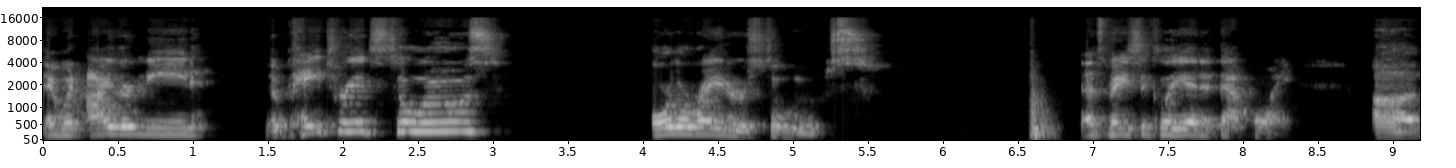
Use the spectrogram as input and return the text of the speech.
They would either need the Patriots to lose or the Raiders to lose. That's basically it at that point. Uh,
